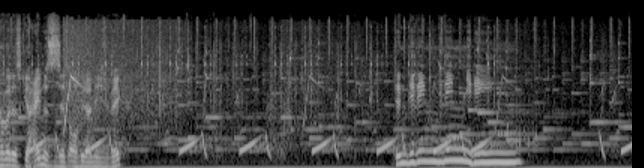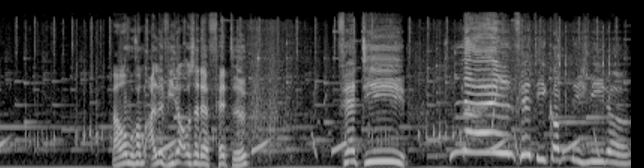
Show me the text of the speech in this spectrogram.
hoffe, das Geheimnis ist jetzt auch wieder nicht weg. Warum kommen alle wieder außer der Fette? Fetti! Nein, Fetti kommt nicht wieder.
